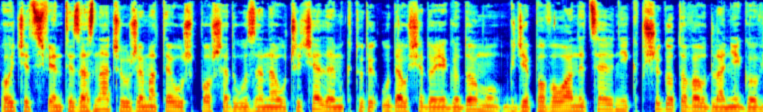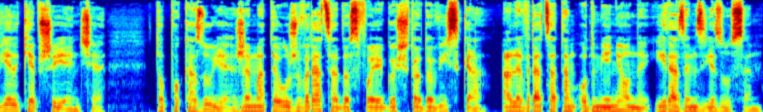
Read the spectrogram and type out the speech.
Ojciec Święty zaznaczył, że Mateusz poszedł za nauczycielem, który udał się do jego domu, gdzie powołany celnik przygotował dla niego wielkie przyjęcie. To pokazuje, że Mateusz wraca do swojego środowiska, ale wraca tam odmieniony i razem z Jezusem.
